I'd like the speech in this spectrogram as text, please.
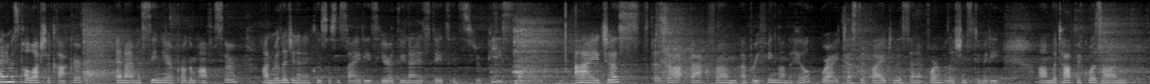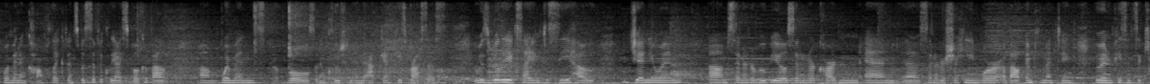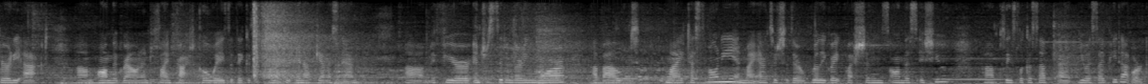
My name is Palwasha Kakar, and I'm a Senior Program Officer on Religion and Inclusive Societies here at the United States Institute of Peace. I just got back from a briefing on the Hill where I testified to the Senate Foreign Relations Committee. Um, the topic was on women in conflict, and specifically I spoke about um, women's roles and inclusion in the Afghan peace process. It was really exciting to see how genuine um, Senator Rubio, Senator Cardin, and uh, Senator Shaheen were about implementing the Women, Peace and Security Act um, on the ground and to find practical ways that they could implement it in Afghanistan. Um, if you're interested in learning more about my testimony and my answers to their really great questions on this issue, uh, please look us up at usip.org.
